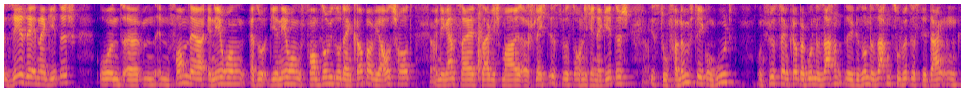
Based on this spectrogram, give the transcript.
sehr, sehr energetisch und äh, in Form der Ernährung, also die Ernährung formt sowieso deinen Körper, wie er ausschaut. Ja. Wenn die ganze Zeit, sage ich mal, äh, schlecht isst, wirst du auch nicht energetisch. Ja. Isst du vernünftig und gut und führst deinem Körper gesunde Sachen, äh, gesunde Sachen zu, wird es dir danken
